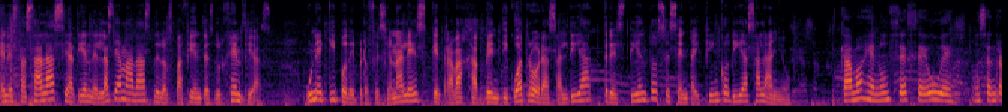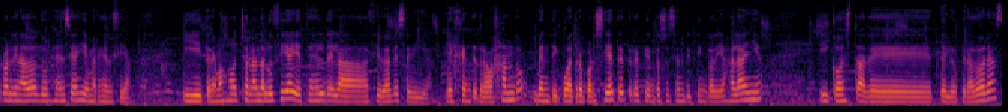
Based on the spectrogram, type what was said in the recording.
En esta sala se atienden las llamadas de los pacientes de urgencias, un equipo de profesionales que trabaja 24 horas al día, 365 días al año. Estamos en un CCV, un Centro Coordinador de Urgencias y Emergencias, y tenemos ocho en Andalucía y este es el de la ciudad de Sevilla. Hay gente trabajando 24 por 7, 365 días al año y consta de teleoperadoras,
